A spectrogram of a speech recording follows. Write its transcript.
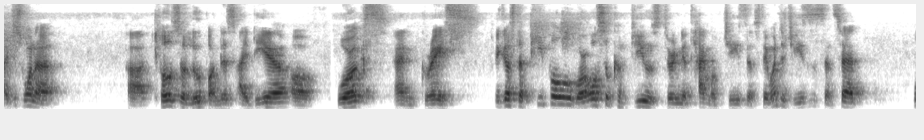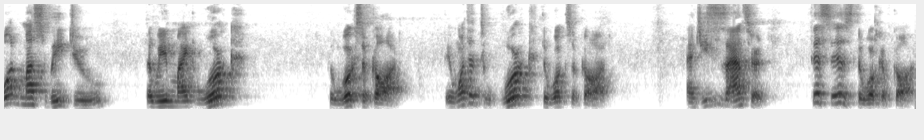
I just want to uh, close the loop on this idea of works and grace. Because the people were also confused during the time of Jesus. They went to Jesus and said, What must we do that we might work the works of God? They wanted to work the works of God. And Jesus answered, This is the work of God,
